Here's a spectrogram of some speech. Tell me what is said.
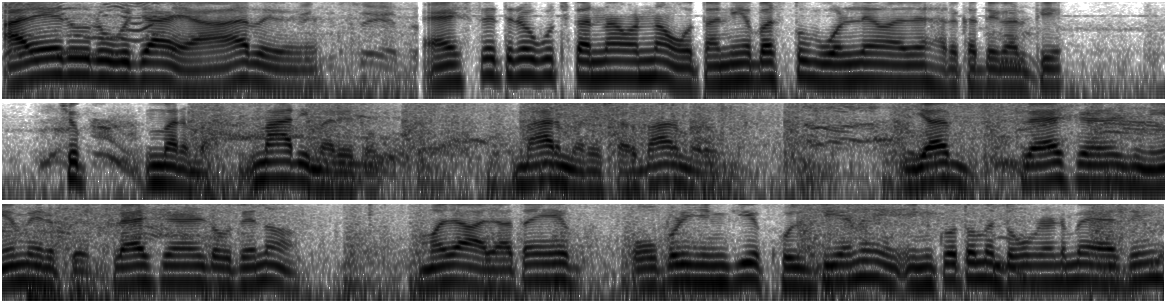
अरे तू रुक जा यार। ऐसे तेरे कुछ करना वरना होता नहीं है, बस तू बोलने वाले हरकतें करती चुप, मर मर, मारी मरे तो। मार मरे सर, मार मरो। यार फ्लैश ग्रेनेड नहीं है मेरे पे। फ्लैश ग्रेनेड होते ना, मज़ा आ जाता है ये। ओपड़ी जिनकी खुलती है ना इनको तो मैं दो मिनट में ऐसे ही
